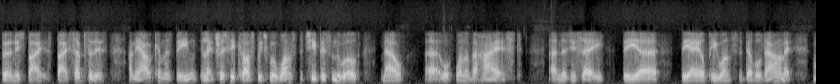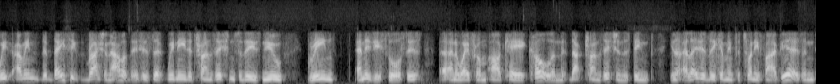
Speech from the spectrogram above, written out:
furnished by by subsidies, and the outcome has been electricity costs, which were once the cheapest in the world, now uh, one of the highest. And as you say, the uh, the ALP wants to double down on it. We, I mean, the basic rationale of this is that we need a transition to these new green energy sources uh, and away from archaic coal, and that, that transition has been you know, allegedly coming for 25 years, and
